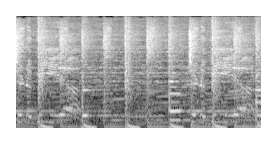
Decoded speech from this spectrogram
Turn the beat up. Turn the beat up.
